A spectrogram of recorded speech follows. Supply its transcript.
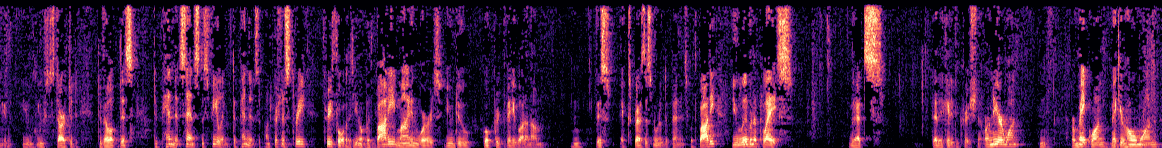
you you, you start to develop this dependent sense, this feeling of dependence upon Krishna's three threefold. You know, with body, mind, and words, you do goptritve varanam. Hmm? This express this mood of dependence. With body, you live in a place that's dedicated to Krishna, or near one, hmm? or make one, make your home one,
